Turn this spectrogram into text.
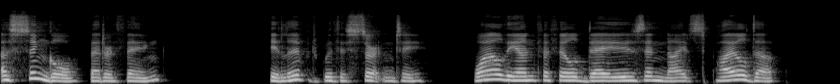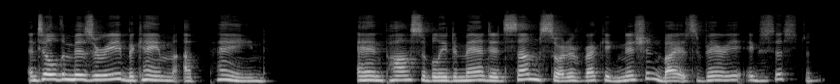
a single better thing. He lived with this certainty while the unfulfilled days and nights piled up until the misery became a pain and possibly demanded some sort of recognition by its very existence.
